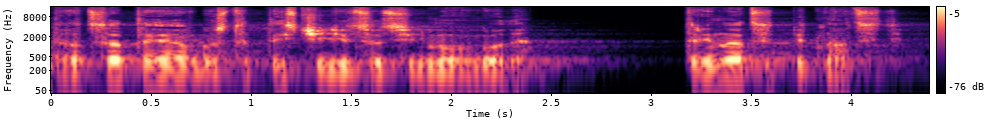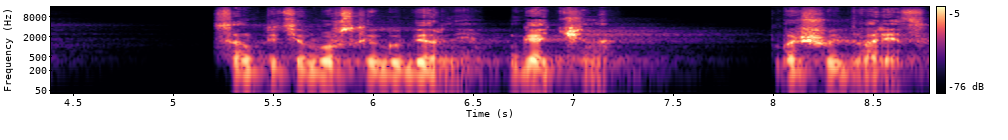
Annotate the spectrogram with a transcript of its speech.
20 августа 1907 года. 13.15. Санкт-Петербургская губерния. Гатчина. Большой дворец.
